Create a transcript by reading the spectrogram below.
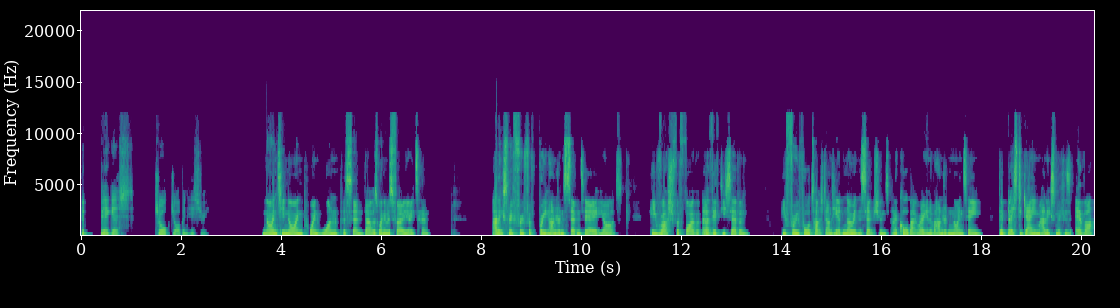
the biggest choke job in history. 99.1%. That was when it was 38 10. Alex Smith threw for 378 yards. He rushed for five, uh, 57. He threw four touchdowns. He had no interceptions and a quarterback rating of 119. The best game Alex Smith has ever,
